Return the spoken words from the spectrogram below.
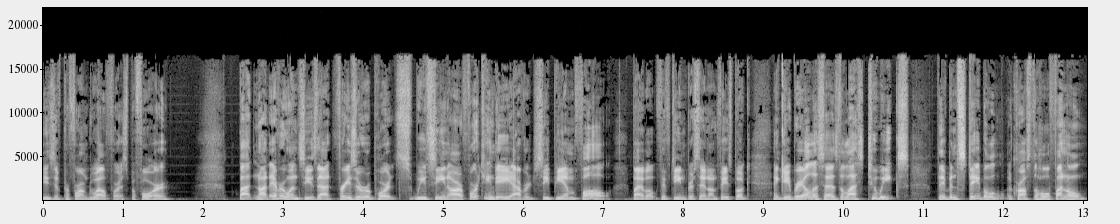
These have performed well for us before. But not everyone sees that. Fraser reports we've seen our 14 day average CPM fall by about 15% on Facebook. And Gabriella says the last two weeks, they've been stable across the whole funnel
